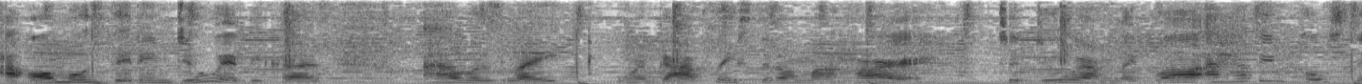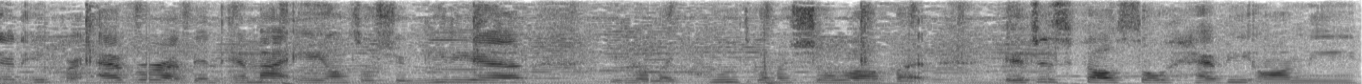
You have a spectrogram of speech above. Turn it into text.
I almost didn't do it because I was like, when God placed it on my heart to do it, I'm like, well, I haven't posted in forever. I've been MIA on social media, you know, like who's gonna show up? But it just felt so heavy on me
